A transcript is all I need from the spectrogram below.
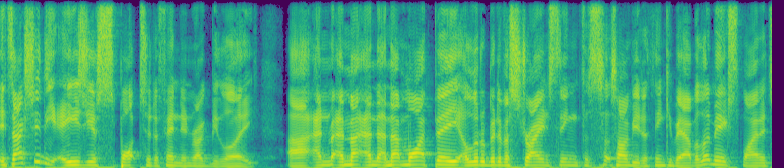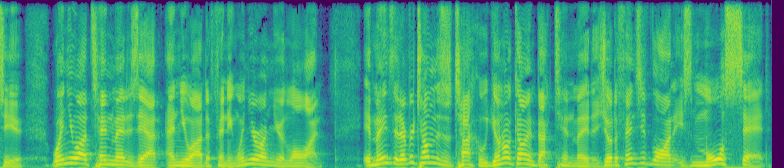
It's actually the easiest spot to defend in rugby league. Uh, and, and, and, that might be a little bit of a strange thing for some of you to think about, but let me explain it to you. When you are 10 metres out and you are defending, when you're on your line, it means that every time there's a tackle, you're not going back 10 metres. Your defensive line is more set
